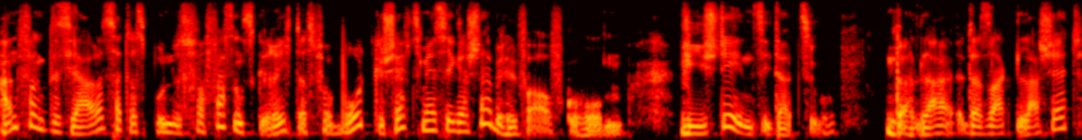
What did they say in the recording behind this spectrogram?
Anfang des Jahres hat das Bundesverfassungsgericht das Verbot geschäftsmäßiger Sterbehilfe aufgehoben. Wie stehen Sie dazu? Und da, da sagt Laschet,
